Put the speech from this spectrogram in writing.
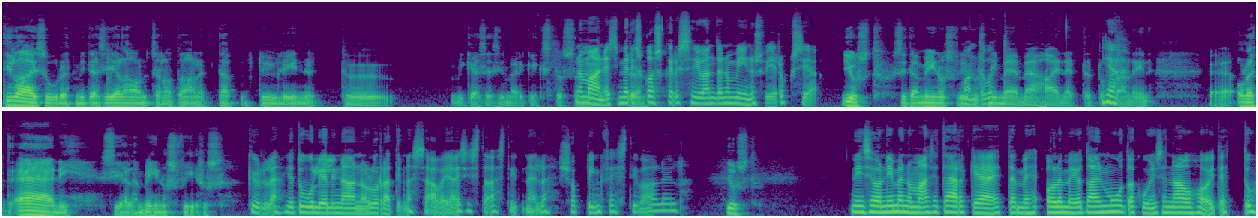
tilaisuudet, mitä siellä on, sanotaan, että tyyliin nyt mikä se esimerkiksi tuossa... No mä oon esimerkiksi Koskarissa juontanut miinusviruksia. Just, sitä miinusvirusnimeä mä hain, että tuota, niin, ö, olet ääni siellä miinusvirus. Kyllä, ja Tuuli Elina on ollut ratinassa avajaisista asti näillä shopping-festivaaleilla. Just. Niin se on nimenomaan se tärkeää, että me olemme jotain muuta kuin se nauhoitettu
